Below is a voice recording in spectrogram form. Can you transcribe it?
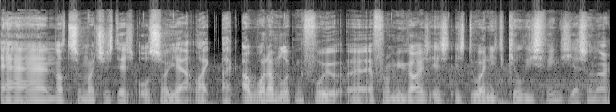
and not so much as this. Also, yeah, like, like uh, what I'm looking for uh, from you guys is, is do I need to kill these things, yes or no?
